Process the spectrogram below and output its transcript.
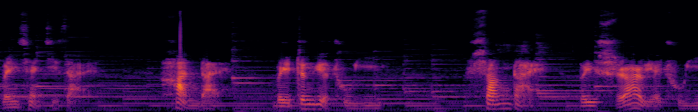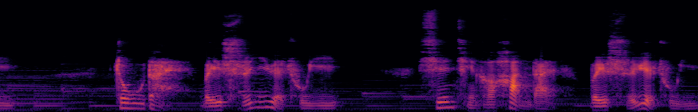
文献记载。汉代为正月初一，商代为十二月初一，周代为十一月初一，先秦和汉代为十月初一。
